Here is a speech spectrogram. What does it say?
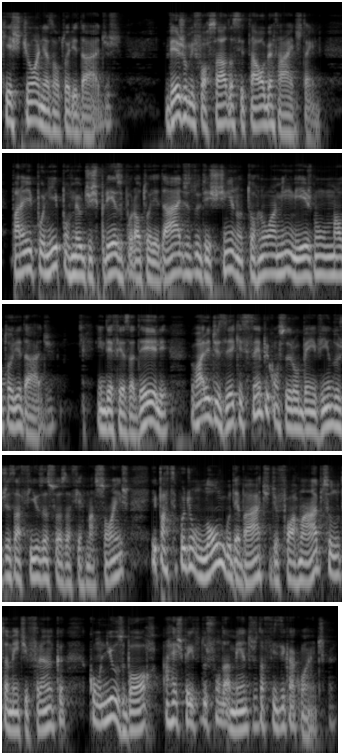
questione as autoridades. Vejo-me forçado a citar Albert Einstein. Para me punir por meu desprezo por autoridades, o destino tornou a mim mesmo uma autoridade. Em defesa dele, vale dizer que sempre considerou bem-vindos os desafios às suas afirmações e participou de um longo debate de forma absolutamente franca com Niels Bohr a respeito dos fundamentos da física quântica.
